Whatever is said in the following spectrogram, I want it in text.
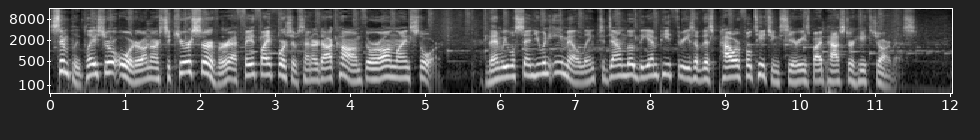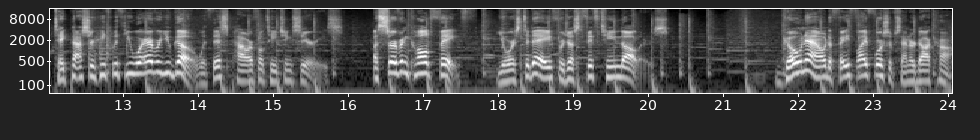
Simply place your order on our secure server at faithlifeworshipcenter.com through our online store. Then we will send you an email link to download the MP3s of this powerful teaching series by Pastor Heath Jarvis. Take Pastor Heath with you wherever you go with this powerful teaching series. A Servant Called Faith, yours today for just $15. Go now to faithlifeworshipcenter.com.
